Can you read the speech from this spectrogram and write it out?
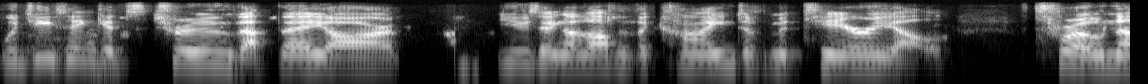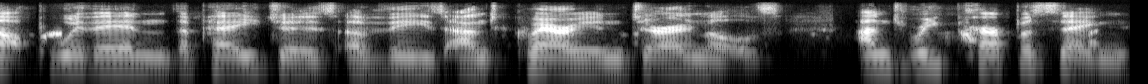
would you think it's true that they are using a lot of the kind of material thrown up within the pages of these antiquarian journals and repurposing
